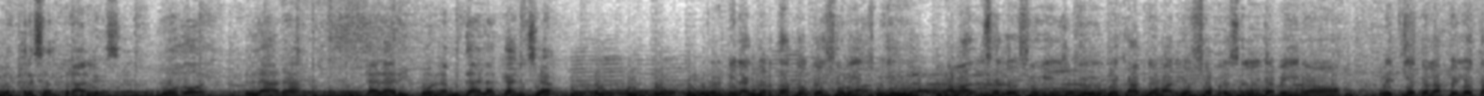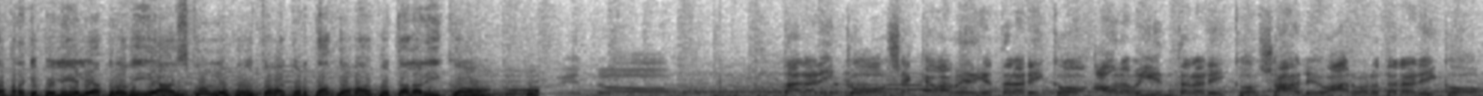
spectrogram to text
los tres centrales. Godoy, Lara y Talarico. En la mitad de la cancha. Termina cortando Kosubinsky. Avanza Kosubinsky, dejando varios hombres en el camino. Metiendo la pelota para que pelee Leandro Díaz. Con lo justo va cortando abajo Talarico. Talarico, se acaba media Talarico. Ahora bien Talarico. Sale bárbaro Talarico.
